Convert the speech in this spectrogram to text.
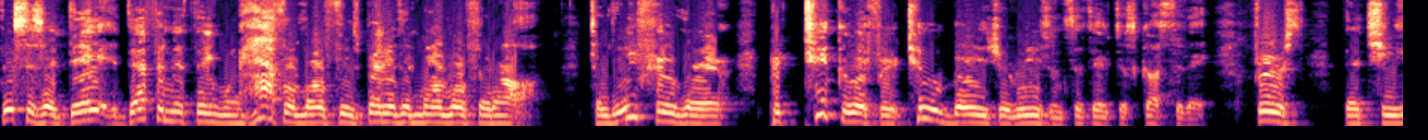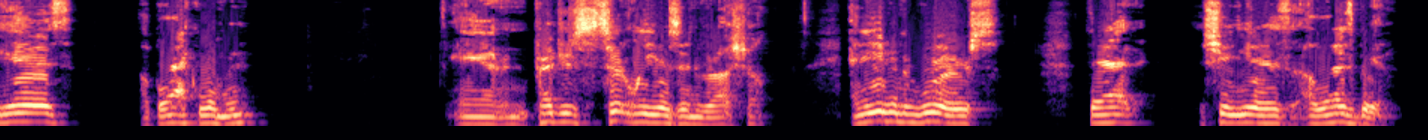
this is a de- definite thing when half a loaf is better than no loaf at all. To leave her there, particularly for two major reasons that they've discussed today. First, that she is a black woman, and prejudice certainly is in Russia. And even worse, that she is a lesbian.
